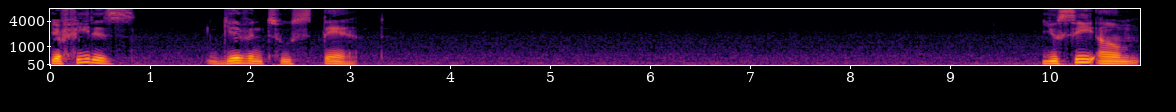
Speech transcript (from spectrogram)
your feet is given to stand. You see, um,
